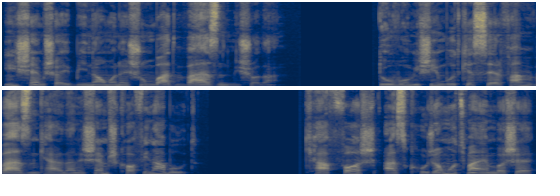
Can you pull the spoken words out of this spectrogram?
این شمشای بینام و نشون باید وزن می شدن. دومیش این بود که صرفا وزن کردن شمش کافی نبود. کفاش از کجا مطمئن باشه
